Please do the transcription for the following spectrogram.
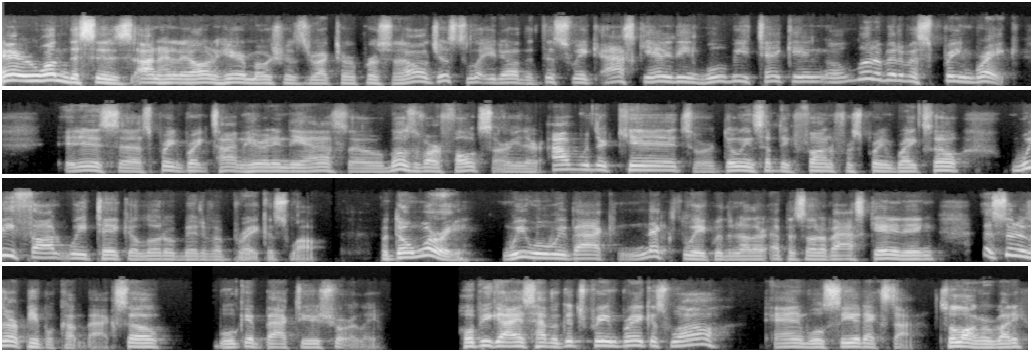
Hey everyone, this is Angel Leon here, Motions Director of Personnel. Just to let you know that this week, Ask Anything will be taking a little bit of a spring break. It is uh, spring break time here in Indiana, so most of our folks are either out with their kids or doing something fun for spring break. So we thought we'd take a little bit of a break as well. But don't worry, we will be back next week with another episode of Ask Anything as soon as our people come back. So we'll get back to you shortly. Hope you guys have a good spring break as well and we'll see you next time. So long, everybody.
